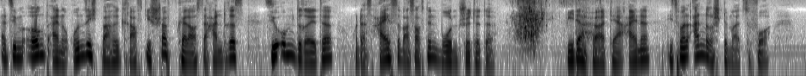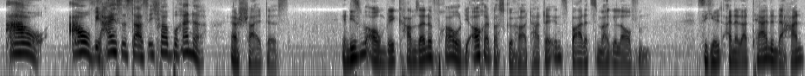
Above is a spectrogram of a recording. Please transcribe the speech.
als ihm irgendeine unsichtbare Kraft die Schöpfkelle aus der Hand riss, sie umdrehte und das heiße Wasser auf den Boden schüttete. Wieder hörte er eine, diesmal andere Stimme als zuvor. Au, Au, wie heiß ist das? Ich verbrenne, erschallte es. In diesem Augenblick kam seine Frau, die auch etwas gehört hatte, ins Badezimmer gelaufen. Sie hielt eine Laterne in der Hand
